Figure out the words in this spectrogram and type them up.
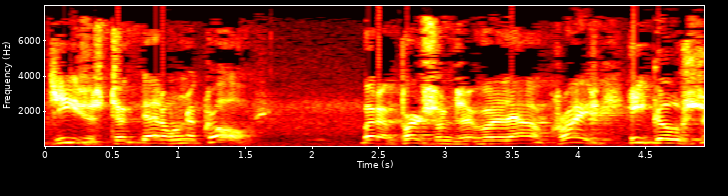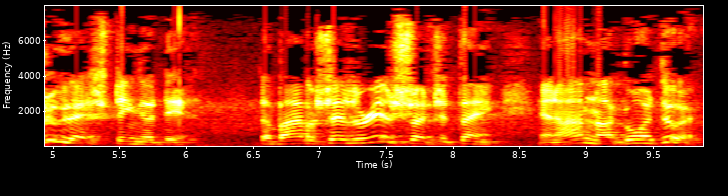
Jesus took that on the cross. But a person without Christ, he goes through that sting of death. The Bible says there is such a thing, and I'm not going through it.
